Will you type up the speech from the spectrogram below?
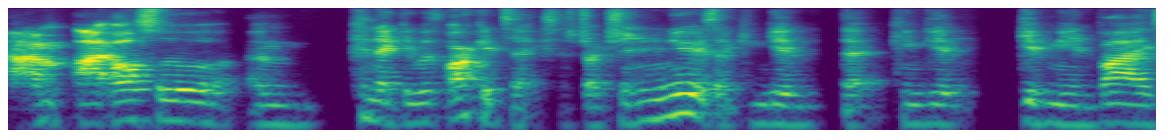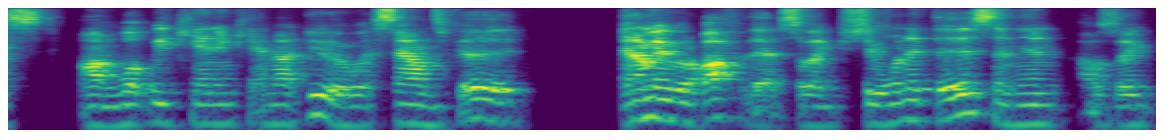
I'm I also am connected with architects, construction engineers that can give that can give give me advice on what we can and cannot do or what sounds good. And I'm able to offer that. So like she wanted this, and then I was like,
